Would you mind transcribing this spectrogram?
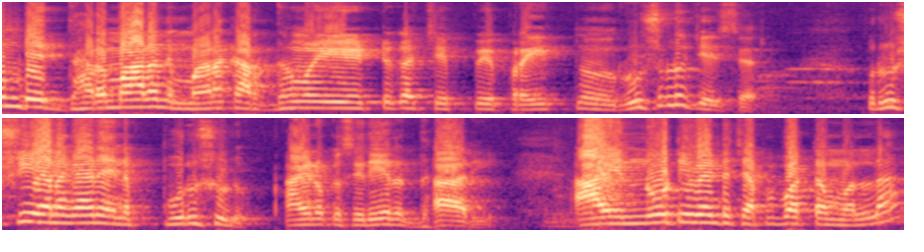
ఉండే ధర్మాలని మనకు అర్థమయ్యేట్టుగా చెప్పే ప్రయత్నం ఋషులు చేశారు. ఋషి అనగానే ఆయన పురుషుడు ఆయన ఒక శరీరధారి. ఆయన నోటి వెంట చెప్పబట్టం వల్ల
